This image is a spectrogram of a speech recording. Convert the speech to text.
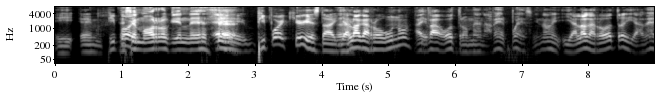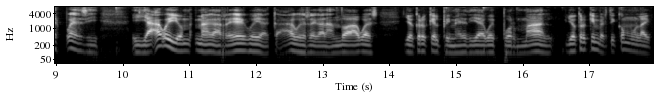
y um, people Ese morro, ¿quién es? Hey, people are curious, dog. Ya lo agarró uno, ahí va otro, man. A ver, pues, you know, y, ya lo agarró otro y a ver, pues. Y, y ya, güey, yo me agarré, güey, acá, güey, regalando aguas. Yo creo que el primer día, güey, por mal. Yo creo que invertí como, like,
